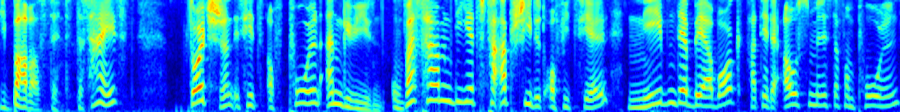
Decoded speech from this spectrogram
die Babas sind. Das heißt, Deutschland ist jetzt auf Polen angewiesen. Und was haben die jetzt verabschiedet offiziell? Neben der Baerbock hat ja der Außenminister von Polen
